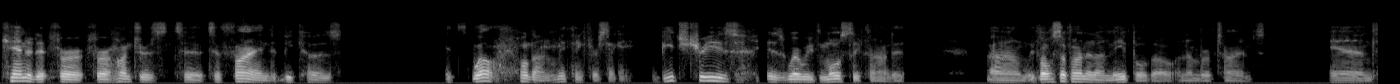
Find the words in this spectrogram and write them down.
candidate for for hunters to to find because it's well. Hold on, let me think for a second. Beech trees is where we've mostly found it. Um, we've also found it on maple though a number of times, and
